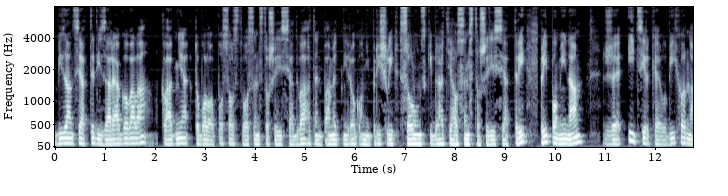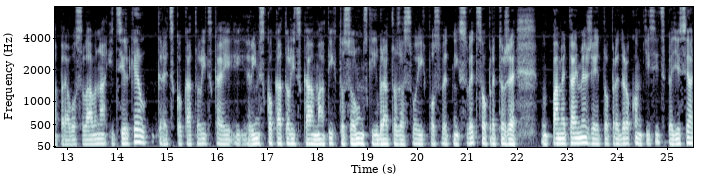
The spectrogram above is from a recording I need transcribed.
Byzancia vtedy zareagovala Kladne, to bolo posolstvo 862 a ten pamätný rok oni prišli solúnsky bratia 863. Pripomínam, že i církev východná pravoslavná, i církev grecko-katolická, i rímsko-katolická má týchto solúnskych bratov za svojich posvetných svetcov, pretože pamätajme, že je to pred rokom 1054,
